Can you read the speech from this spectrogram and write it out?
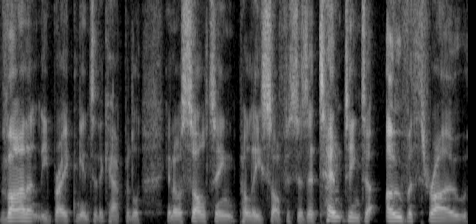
violently breaking into the Capitol, you know, assaulting police officers, attempting to overthrow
